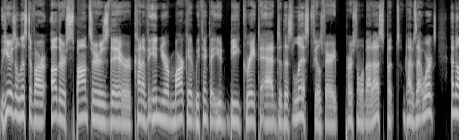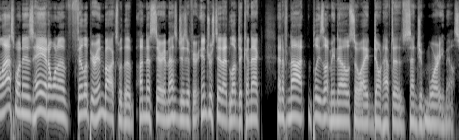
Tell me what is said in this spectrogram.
here's a list of our other sponsors. They're kind of in your market. We think that you'd be great to add to this list. Feels very personal about us, but sometimes that works. And the last one is, hey, I don't want to fill up your inbox with the unnecessary messages. If you're interested, I'd love to connect. And if not, please let me know so I don't have to send you more emails.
